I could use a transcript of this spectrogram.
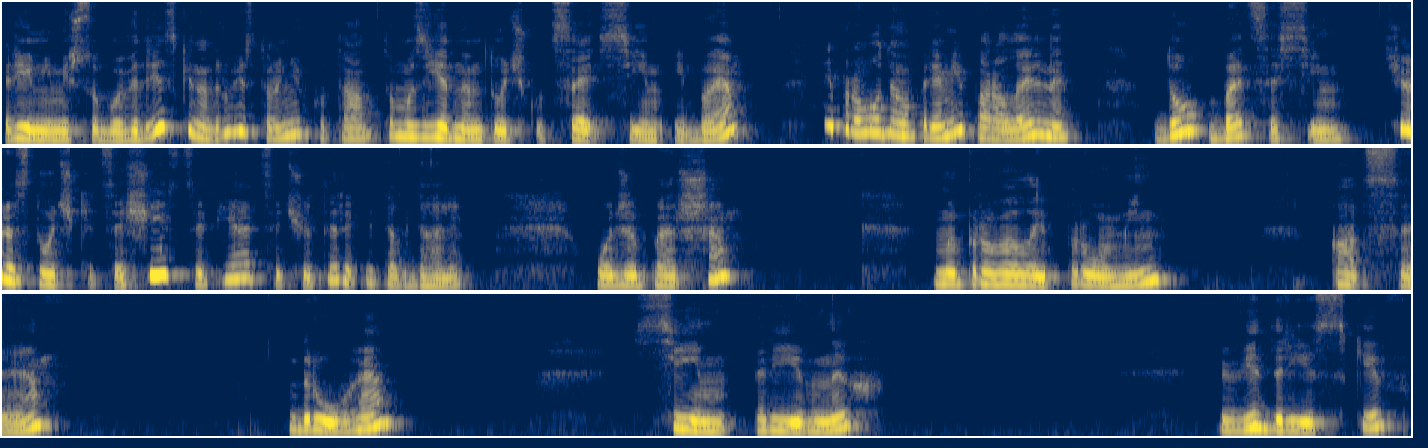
рівні між собою відрізки на другій стороні кута. Тому з'єднуємо точку С7 і Б і проводимо прямі паралельні до BC7 через точки С6, С5, С4 і так далі. Отже, перше ми провели промінь АС, друге 7 рівних відрізків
